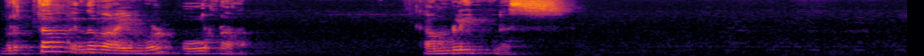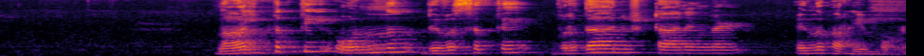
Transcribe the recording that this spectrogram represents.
വൃത്തം എന്ന് പറയുമ്പോൾ പൂർണത കംപ്ലീറ്റ്നെസ് നാൽപ്പത്തി ഒന്ന് ദിവസത്തെ വ്രതാനുഷ്ഠാനങ്ങൾ എന്ന് പറയുമ്പോൾ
